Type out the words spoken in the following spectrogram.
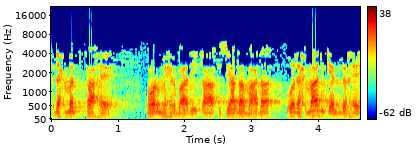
رحمت کا ہے اور مہربانی کا زیادہ معنی وہ رحمان کے اندر ہے۔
